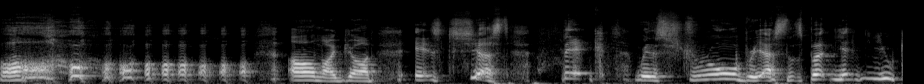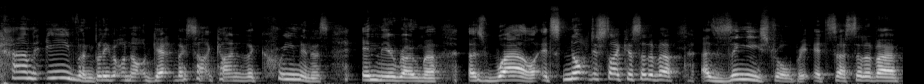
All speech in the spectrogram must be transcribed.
Oh, oh my God. It's just thick with strawberry essence, but yet you can even, believe it or not, get the kind of the creaminess in the aroma as well. It's not just like a sort of a, a zingy strawberry, it's a sort of a,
